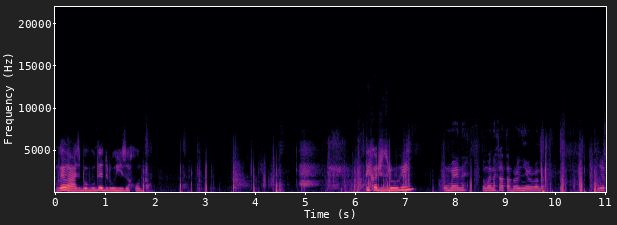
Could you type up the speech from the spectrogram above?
Вилазь, бо буде другий заход. Ти хочеш другий? У мене, у мене хата бронирована. Нет,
